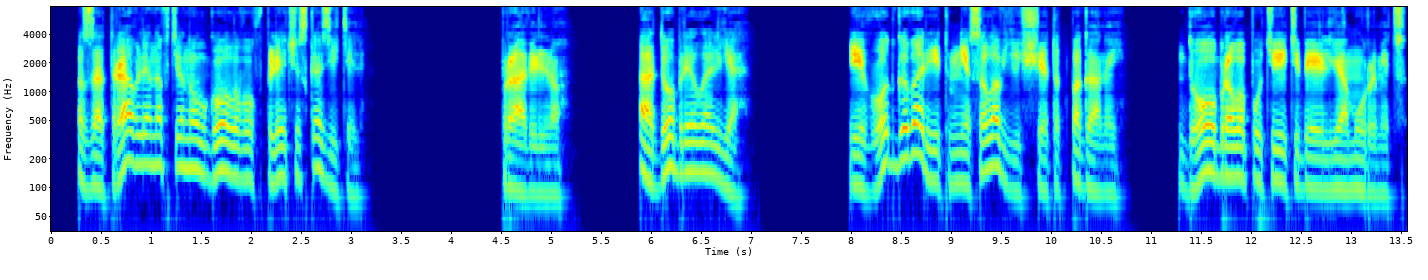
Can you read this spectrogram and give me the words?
— затравленно втянул голову в плечи сказитель. «Правильно», — одобрил Илья. «И вот говорит мне соловьище этот поганый. Доброго пути тебе, Илья Муромец.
